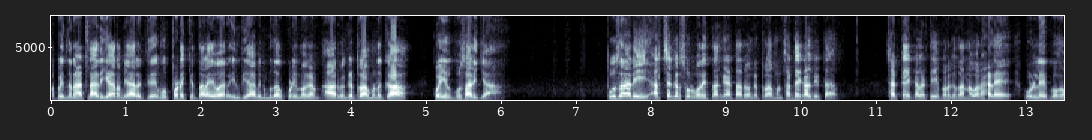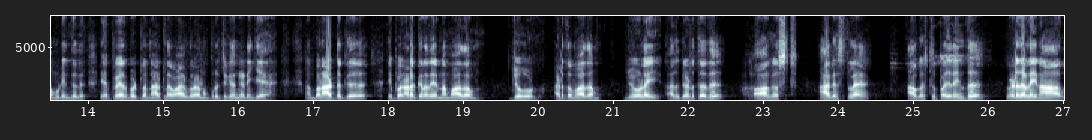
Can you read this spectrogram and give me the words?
அப்போ இந்த நாட்டில் அதிகாரம் யாருக்கு? முப்படைக்கும் தலைவர் இந்தியாவின் முதல் குடிமகன் ஆர். வெங்கட்ராமனுக்கா? கோயில் பூசாரிக்கா? பூசாரி அர்ச்சகர் சொல்வதைத்தான் கேட்டார் வெங்கட்ராமன். சட்டையை கழட்டிட்டார். சட்டையை கழட்டிய பிறகு தான் ஒரு ஆளே உள்ளே போக முடிந்தது. எப்பேற்பட்ட நாட்டில் வாழ்கிறான்னு புரிச்சுக்கங்க நீங்கள் நம்ம நாட்டுக்கு இப்போ நடக்கிறது என்ன மாதம்? ஜூன். அடுத்த மாதம் ஜூலை. அதுக்கு அடுத்தது ஆகஸ்ட். ஆகஸ்டில் ஆகஸ்ட் பதினைந்து விடுதலை நாள்.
